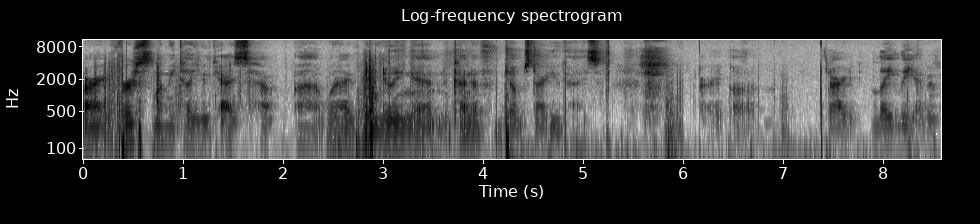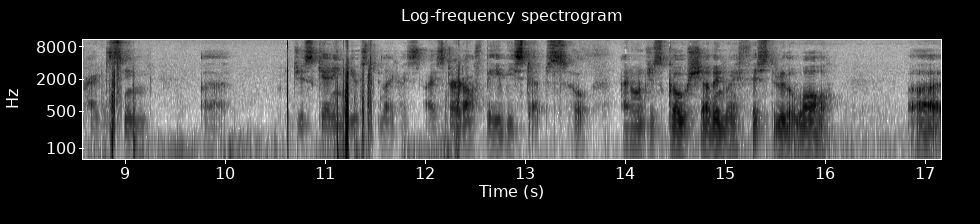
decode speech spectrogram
All right, first let me tell you guys how, uh, what I've been doing and kind of jumpstart you guys. All right, uh, all right. Lately, I've been practicing uh, just getting used to like I, I start off baby steps, so I don't just go shoving my fist through the wall because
